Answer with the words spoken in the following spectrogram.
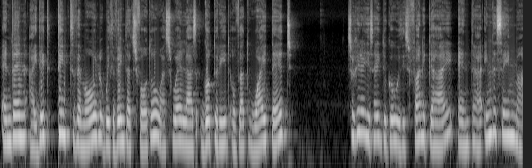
and then I did tint them all with vintage photo as well as got rid of that white edge so here I decided to go with this funny guy and uh, in the same uh,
